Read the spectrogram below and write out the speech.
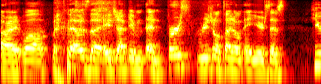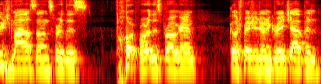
All right. Well, that was the HF game and first regional title in eight years. That's huge milestones for this for, for this program. Coach Frasor doing a great job. And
